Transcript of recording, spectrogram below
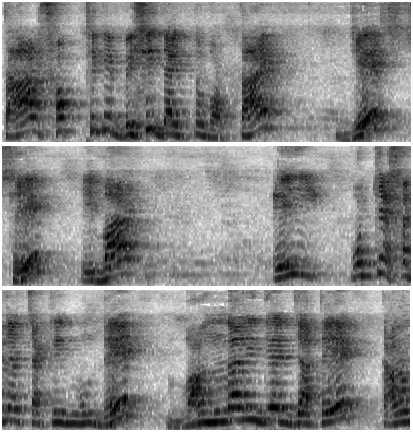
তার সব থেকে বেশি দায়িত্ব বর্তায়। যে সে এবার এই পঞ্চাশ হাজার চাকরির মধ্যে বাঙালিদের যাতে, কারণ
